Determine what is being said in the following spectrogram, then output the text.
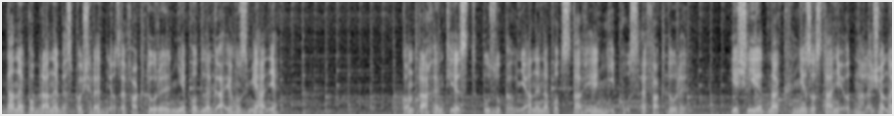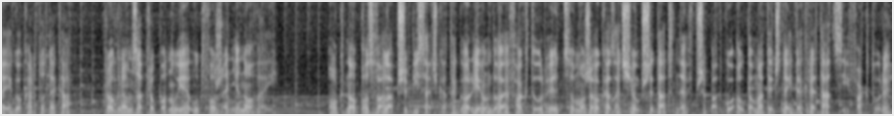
Dane pobrane bezpośrednio z e-faktury nie podlegają zmianie. Kontrahent jest uzupełniany na podstawie NIP-u z e-faktury. Jeśli jednak nie zostanie odnaleziona jego kartoteka, program zaproponuje utworzenie nowej. Okno pozwala przypisać kategorię do e-faktury, co może okazać się przydatne w przypadku automatycznej dekretacji faktury.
